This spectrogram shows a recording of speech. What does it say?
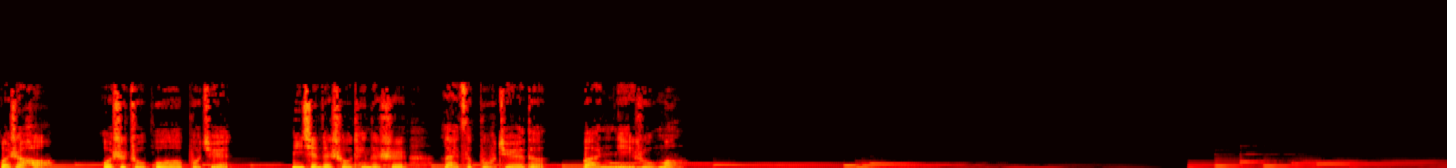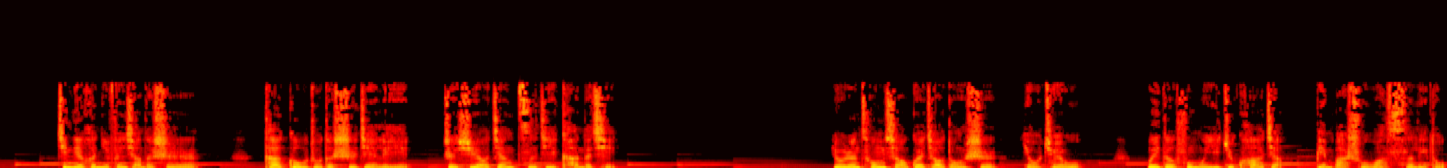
晚上好，我是主播不觉，你现在收听的是来自不觉的伴你入梦。今天和你分享的是，他构筑的世界里，只需要将自己看得起。有人从小乖巧懂事有觉悟，未得父母一句夸奖，便把书往死里读。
